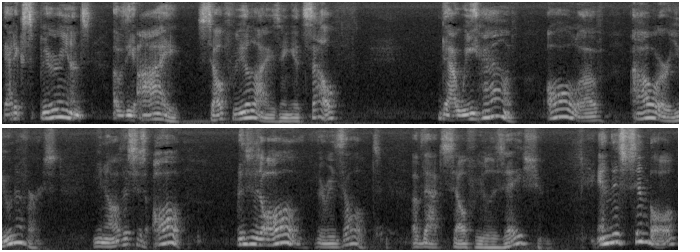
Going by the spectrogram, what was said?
that experience of the I self realizing itself, that we have all of our universe. You know, this is all, this is all the result of that self realization. And this symbol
